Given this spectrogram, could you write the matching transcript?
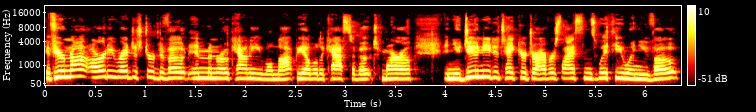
If you're not already registered to vote in Monroe County, you will not be able to cast a vote tomorrow. And you do need to take your driver's license with you when you vote.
